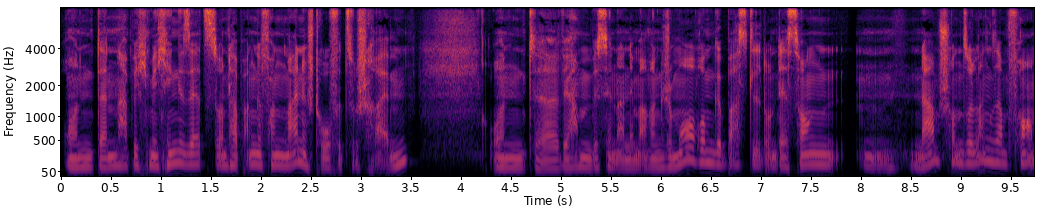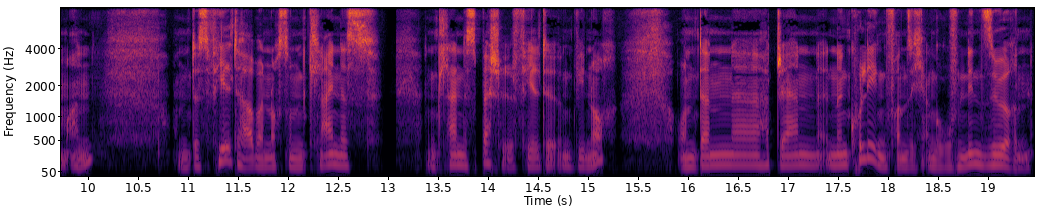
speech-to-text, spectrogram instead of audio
und dann habe ich mich hingesetzt und habe angefangen, meine Strophe zu schreiben. Und äh, wir haben ein bisschen an dem Arrangement rumgebastelt und der Song hm, nahm schon so langsam Form an. Und es fehlte aber noch so ein kleines, ein kleines Special fehlte irgendwie noch. Und dann äh, hat Jan einen Kollegen von sich angerufen, den Sören.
